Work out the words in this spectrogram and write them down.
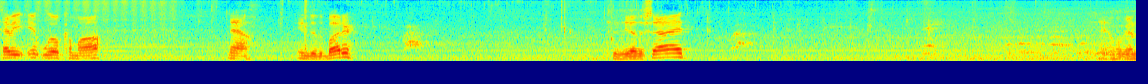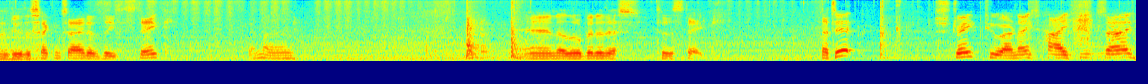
heavy it will come off. Now into the butter to the other side. And we're going to do the second side of the steak. Come on. And a little bit of this to the steak. That's it. Straight to our nice high heat side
